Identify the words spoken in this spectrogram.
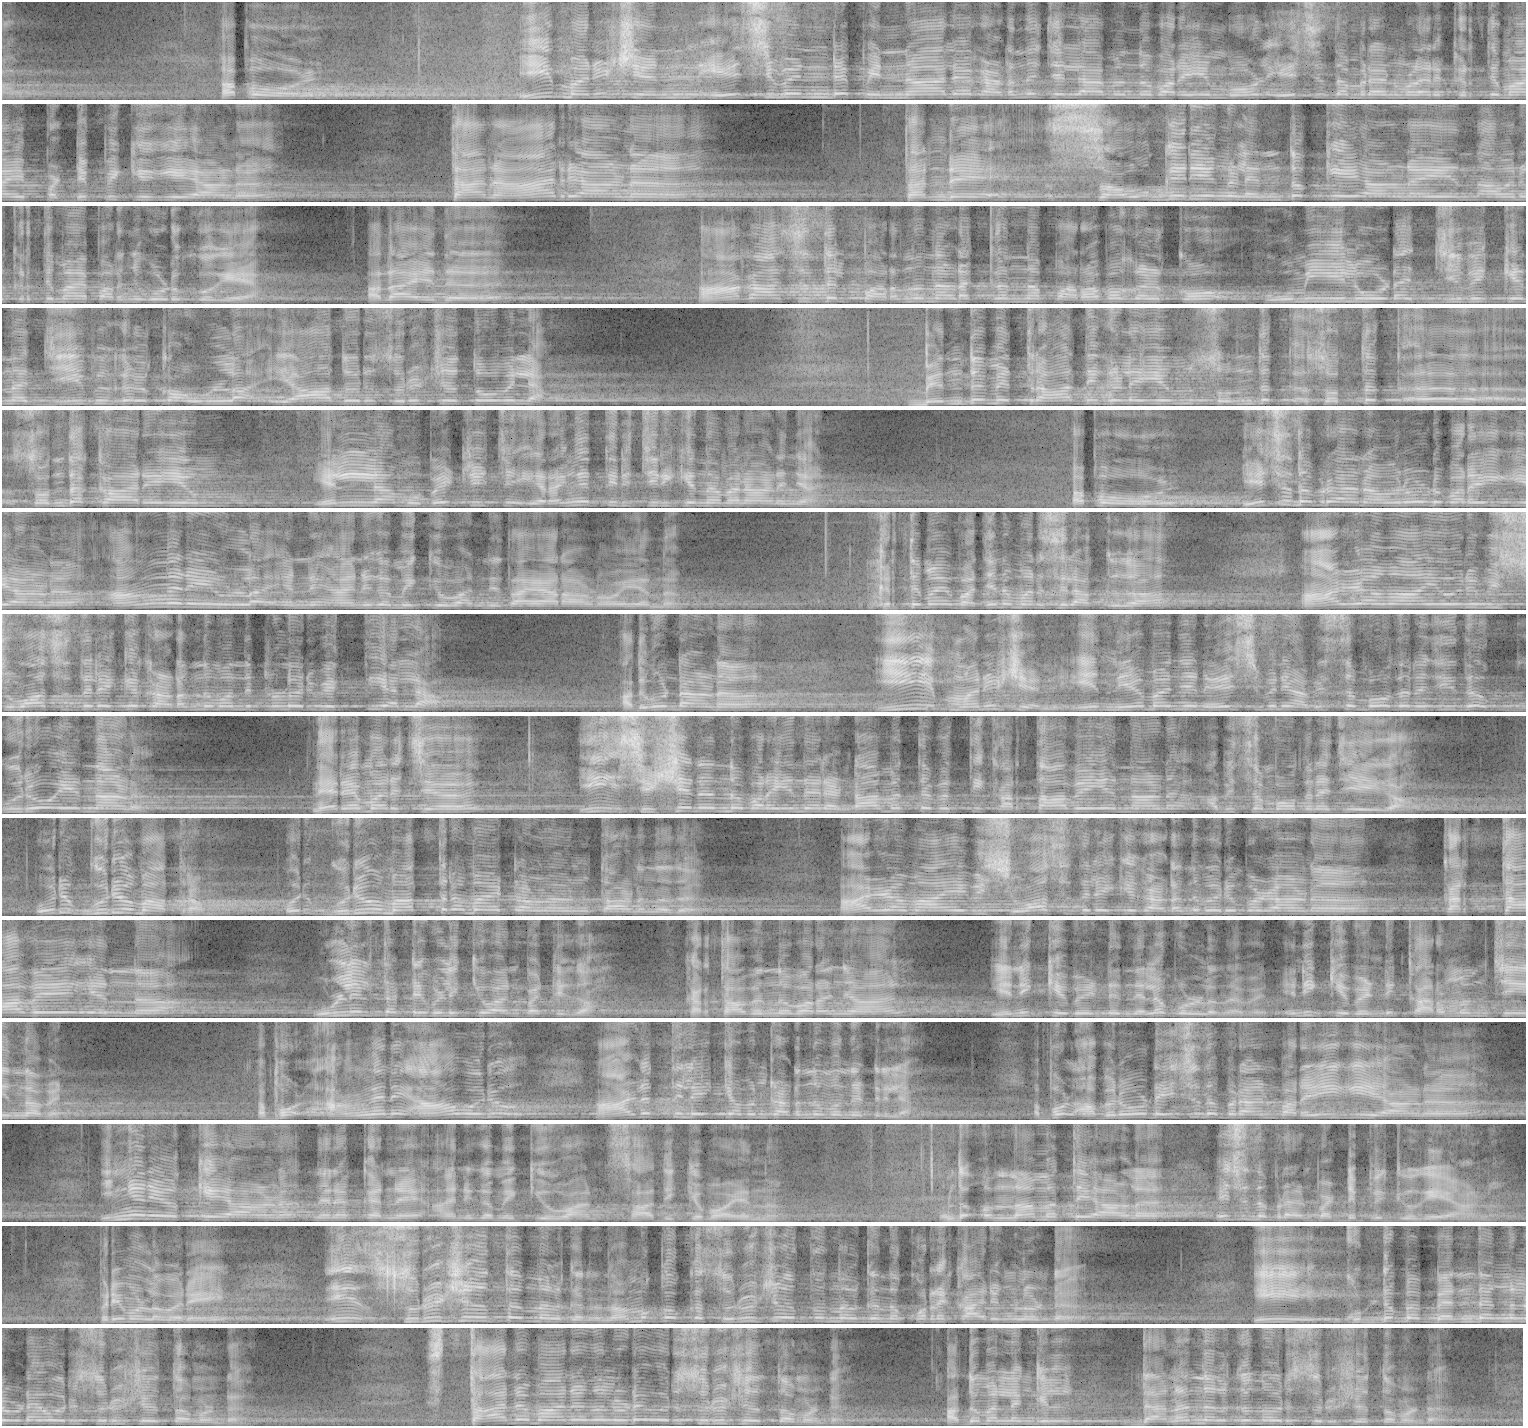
അപ്പോൾ ഈ മനുഷ്യൻ യേശുവിന്റെ പിന്നാലെ കടന്നു ചെല്ലാമെന്ന് പറയുമ്പോൾ യേശു തമ്പുരാൻ വളരെ കൃത്യമായി പഠിപ്പിക്കുകയാണ് താൻ ആരാണ്? തന്റെ സൗകര്യങ്ങൾ എന്തൊക്കെയാണ്? എന്ന് അവന് കൃത്യമായി പറഞ്ഞു കൊടുക്കുകയാണ് അതായത് ആകാശത്തിൽ പറന്നു നടക്കുന്ന പറവകൾക്കോ ഭൂമിയിലൂടെ ജീവിക്കുന്ന ജീവികൾക്കോ ഉള്ള യാതൊരു സുരക്ഷിതത്വവുമില്ല. ബന്ധുമിത്രാദികളെയും സ്വന്ത സ്വത്ത് സ്വന്തക്കാരെയും എല്ലാം ഉപേക്ഷിച്ച് ഇറങ്ങിത്തിരിച്ചിരിക്കുന്നവനാണ് ഞാൻ. അപ്പോൾ യേശുദബ്രാൻ അവനോട് പറയുകയാണ് അങ്ങനെയുള്ള എന്നെ അനുഗമിക്കുവാൻ നീ തയ്യാറാണോ എന്ന്? കൃത്യമായി വചനം മനസ്സിലാക്കുക. ആഴമായ ഒരു വിശ്വാസത്തിലേക്ക് കടന്നു വന്നിട്ടുള്ള ഒരു വ്യക്തിയല്ല. അതുകൊണ്ടാണ് ഈ മനുഷ്യൻ ഈ നിയമജ്ഞൻ യേശുവിനെ അഭിസംബോധന ചെയ്ത് ഗുരു എന്നാണ്. നേരെ മറിച്ച് ഈ ശിഷ്യൻ എന്ന് പറയുന്ന രണ്ടാമത്തെ വ്യക്തി കർത്താവേ എന്നാണ് അഭിസംബോധന ചെയ്യുക. ഒരു ഗുരു മാത്രം ഒരു ഗുരു മാത്രമായിട്ടാണ് അവൻ കാണുന്നത്. ആഴമായ വിശ്വാസത്തിലേക്ക് കടന്നു വരുമ്പോഴാണ് കർത്താവേ എന്ന് ഉള്ളിൽ തട്ടി വിളിക്കുവാൻ പറ്റുക. കർത്താവ് എന്ന് പറഞ്ഞാൽ എനിക്ക് വേണ്ടി നിലകൊള്ളുന്നവൻ എനിക്ക് വേണ്ടി കർമ്മം ചെയ്യുന്നവൻ. അപ്പോൾ അങ്ങനെ ആ ഒരു ആഴത്തിലേക്ക് അവൻ കടന്നു വന്നിട്ടില്ല. അപ്പോൾ അവനോട് യേശുദബ്രാൻ പറയുകയാണ് ഇങ്ങനെയൊക്കെയാണ് നിനക്കെന്നെ അനുഗമിക്കുവാൻ സാധിക്കുമോ എന്ന്? ഒന്നാമത്തെ ആൾ യേശുദബ്രാൻ പഠിപ്പിക്കുകയാണ്. പ്രിയമുള്ളവരെ ഈ സുരക്ഷിതത്വം നൽകുന്ന നമുക്കൊക്കെ സുരക്ഷിതത്വം നൽകുന്ന കുറേ കാര്യങ്ങളുണ്ട്. ഈ കുടുംബ ബന്ധങ്ങളുടെ ഒരു സുരക്ഷിതത്വമുണ്ട്. സ്ഥാനമാനങ്ങളുടെ ഒരു സുരക്ഷിതത്വമുണ്ട്. അതുമല്ലെങ്കിൽ ധനം നൽകുന്ന ഒരു സുരക്ഷിതത്വമുണ്ട്.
